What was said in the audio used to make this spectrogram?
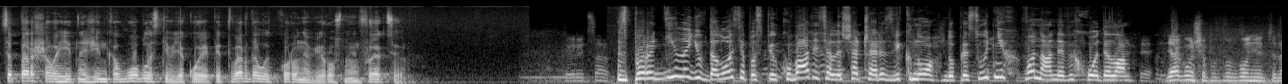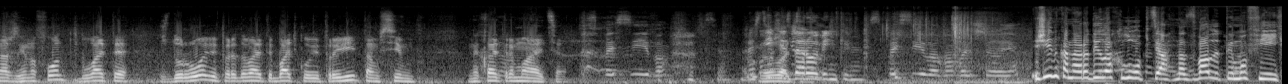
Це перша вагітна жінка в області, в якої підтвердили коронавірусну інфекцію. З породілею вдалося поспілкуватися лише через вікно. До присутніх вона не виходила. Дякую, що поповнюєте наш генофонд. Бувайте здорові, передавайте батькові привіт там всім. Нехай тримається. Спасибо. Растите здоровенькими. Спасибо вам большое. Жінка народила хлопця, назвали Тимофій.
